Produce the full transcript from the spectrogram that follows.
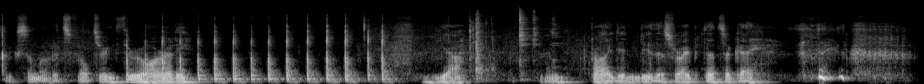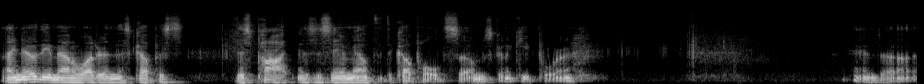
Looks like some of it's filtering through already yeah, I probably didn't do this right, but that's okay. I know the amount of water in this cup is, this pot is the same amount that the cup holds, so I'm just going to keep pouring. And uh,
